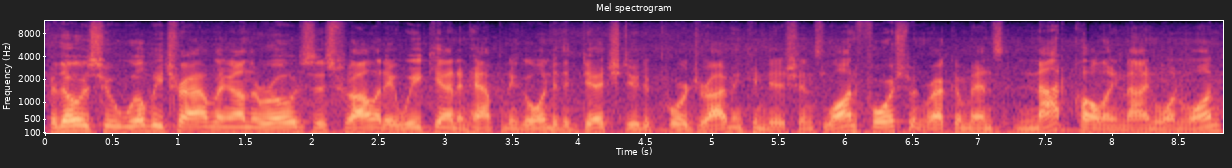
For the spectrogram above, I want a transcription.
For those who will be traveling on the roads this holiday weekend and happen to go into the ditch due to poor driving conditions, law enforcement recommends not calling 911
